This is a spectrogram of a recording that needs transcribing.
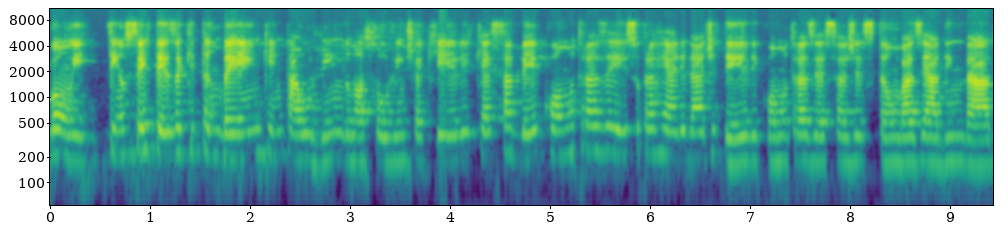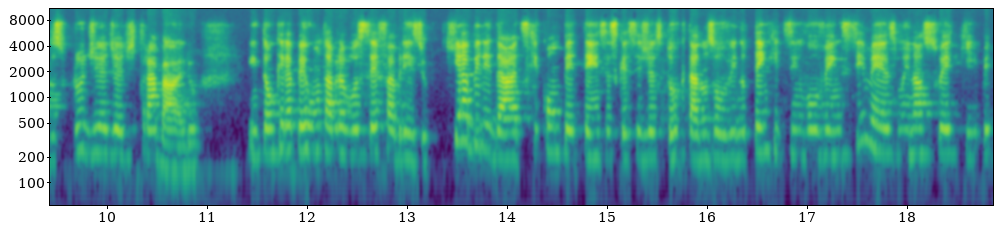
Bom, e tenho certeza que também quem está ouvindo, nosso ouvinte aqui, ele quer saber como trazer isso para a realidade dele, como trazer essa gestão baseada em dados para o dia a dia de trabalho. Então, queria perguntar para você, Fabrício, que habilidades, que competências que esse gestor que está nos ouvindo tem que desenvolver em si mesmo e na sua equipe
